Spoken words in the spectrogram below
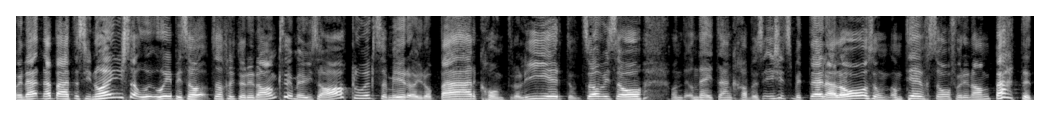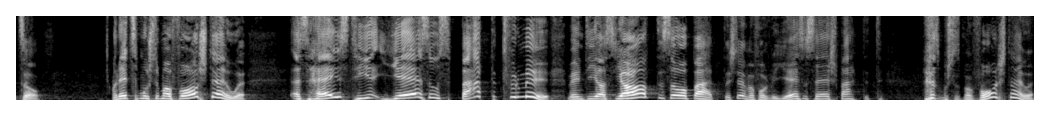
Und dann, dann beten sie noch einmal so. Und, ich bin so, so ein bisschen durcheinander gewesen, wir haben uns angeschaut, so wir Europäer, kontrolliert und sowieso. Und, und ich denke, was ist jetzt mit denen los? Und, und die einfach so füreinander betet, so. Und jetzt musst du dir mal vorstellen, es heisst hier, Jesus betet für mich. Wenn die Asiaten so beten, stell dir mal vor, wie Jesus erst betet. Das musst du dir mal vorstellen.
